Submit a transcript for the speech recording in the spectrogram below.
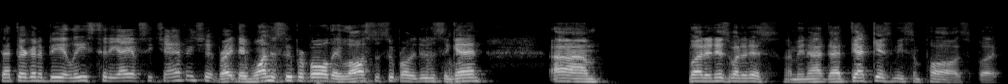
that they're gonna be at least to the AFC Championship, right? They won the Super Bowl. They lost the Super Bowl. They do this again. Um, but it is what it is. I mean, that that that gives me some pause. But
